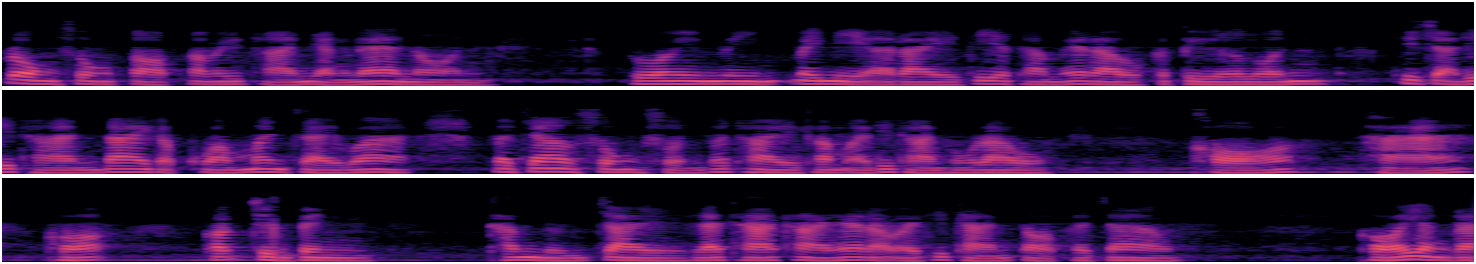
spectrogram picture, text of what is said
พระองค์ทรงตอบคำอธิษฐานอย่างแน่นอนเพราะไม่มีไม่มีอะไรที่จะทำให้เรากระตือรือร้นที่จะอธิษฐานได้กับความมั่นใจว่าพระเจ้าทรงสนพระทัยคำอธิษฐานของเรา ขอ หา เคาะก็จึงเป็นคำหนุนใจและท้าทายให้เราอธิษฐานต่อพระเจ้า ขออย่างไร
